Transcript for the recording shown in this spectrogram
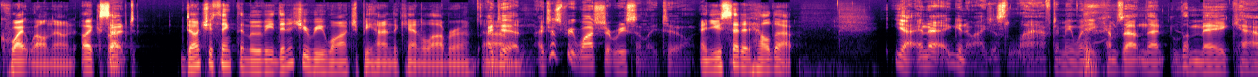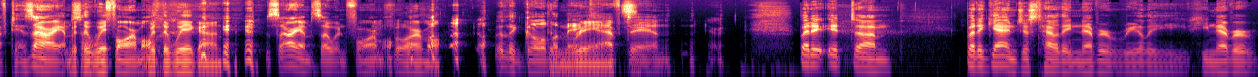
Quite well known. Except, don't you think the movie, didn't you rewatch Behind the Candelabra? I Um, did. I just rewatched it recently too. And you said it held up. Yeah, and uh, you know, I just laughed. I mean, when he comes out in that lamé caftan. Sorry, I'm With so the wi- informal. With the wig on. Sorry, I'm so informal. Formal. with a gold The lamé rings. caftan. but it, it um, but again, just how they never really, he never,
